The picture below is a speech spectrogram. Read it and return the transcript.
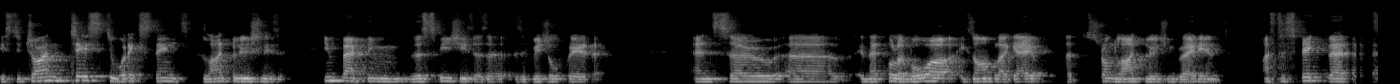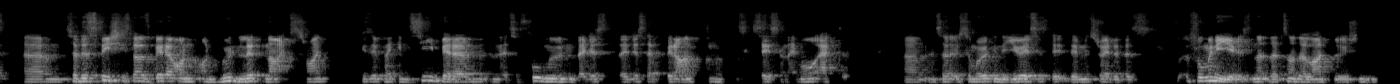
is to try and test to what extent light pollution is impacting this species as a, as a visual predator. And so, uh, in that Phalaborwa example I gave, that strong light pollution gradient, I suspect that um, so this species does better on, on moonlit nights, right? Because if they can see better and it's a full moon, they just they just have better hunting success and they're more active. Um, and so some work in the US has de- demonstrated this for many years. No, that's not a light pollution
